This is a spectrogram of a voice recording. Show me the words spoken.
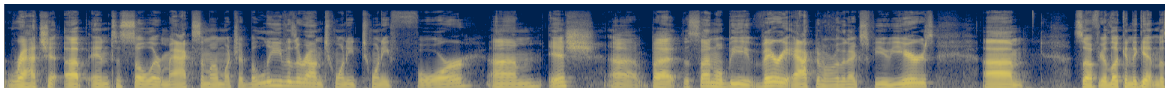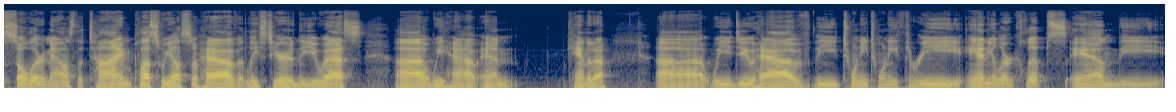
ratchet up into solar maximum, which I believe is around 2024 um, ish. Uh, but the sun will be very active over the next few years. Um, so if you're looking to get into solar, now's the time. Plus, we also have, at least here in the U.S., uh, we have, and Canada. Uh, we do have the 2023 annular eclipse and the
